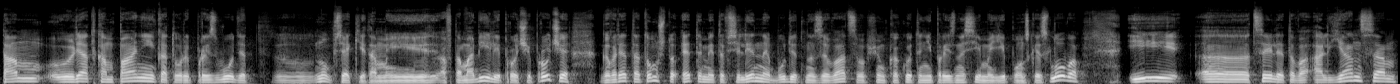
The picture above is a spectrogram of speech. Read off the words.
там ряд компаний, которые производят э, ну, всякие там и автомобили и прочее, прочее, говорят о том, что эта метавселенная будет называться, в общем, какое-то непроизносимое японское слово. И э, цель этого альянса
